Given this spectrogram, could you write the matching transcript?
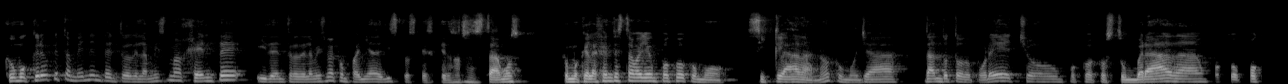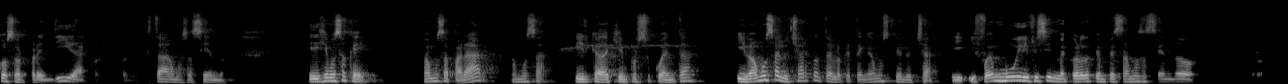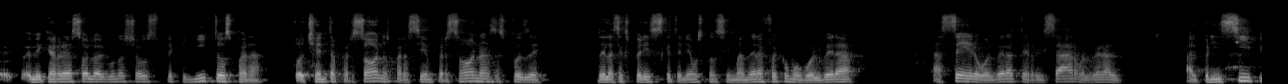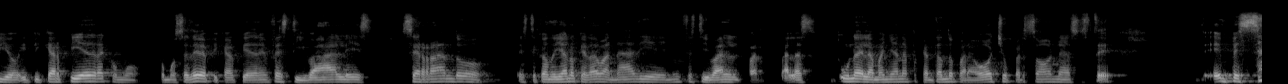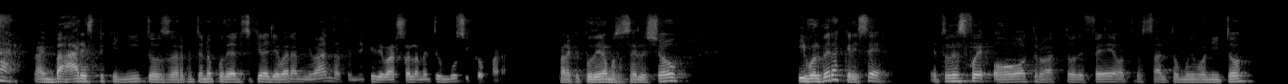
como creo que también dentro de la misma gente y dentro de la misma compañía de discos que, que nosotros estamos, como que la gente estaba ya un poco como ciclada, ¿no? Como ya dando todo por hecho, un poco acostumbrada, un poco, poco sorprendida con, lo que estábamos haciendo. Y dijimos, ok, vamos a parar, vamos a ir cada quien por su cuenta y vamos a luchar contra lo que tengamos que luchar. Y, y fue muy difícil, me acuerdo que empezamos haciendo eh, en mi carrera solo algunos shows pequeñitos para 80 personas, para 100 personas, después de, de las experiencias que teníamos con Sin Bandera, fue como volver a, a cero, volver a aterrizar, volver al, al principio y picar piedra como, como se debe picar piedra en festivales, cerrando este, cuando ya no quedaba nadie en un festival a las una de la mañana cantando para ocho personas, este, empezar en bares pequeñitos, de repente no podía ni siquiera llevar a mi banda, tenía que llevar solamente un músico para, para que pudiéramos hacer el show y volver a crecer. Entonces fue otro acto de fe, otro salto muy bonito,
